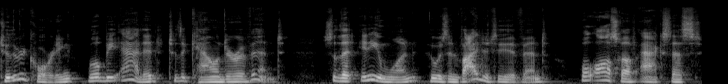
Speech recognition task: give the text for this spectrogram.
to the recording will be added to the calendar event so that anyone who is invited to the event will also have access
